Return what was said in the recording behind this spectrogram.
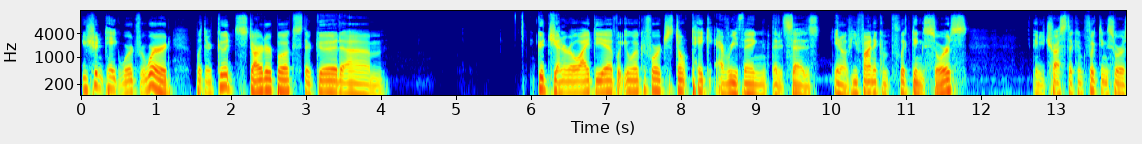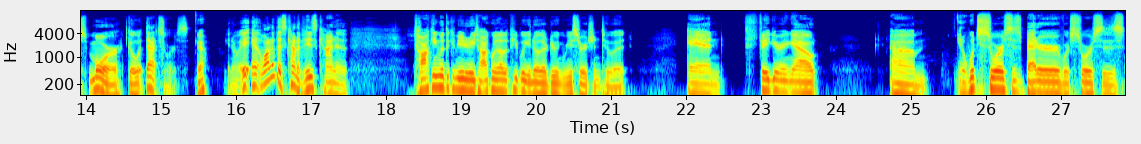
you shouldn't take word for word, but they're good starter books. They're good um, good general idea of what you're looking for. Just don't take everything that it says. You know, if you find a conflicting source and you trust the conflicting source more, go with that source. Yeah. You know, it, a lot of this kind of is kind of talking with the community, talking with other people you know they're doing research into it, and figuring out, um, you know, which source is better, which source is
